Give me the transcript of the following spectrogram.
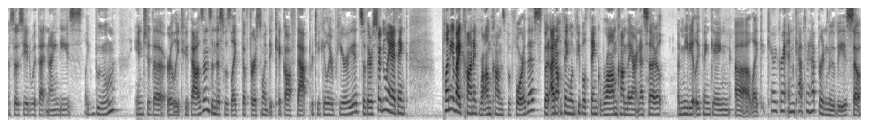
associated with that 90s like boom into the early 2000s and this was like the first one to kick off that particular period. So there's certainly i think plenty of iconic rom-coms before this. But i don't think when people think rom-com they aren't necessarily immediately thinking uh, like Cary Grant and Katharine Hepburn movies. So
